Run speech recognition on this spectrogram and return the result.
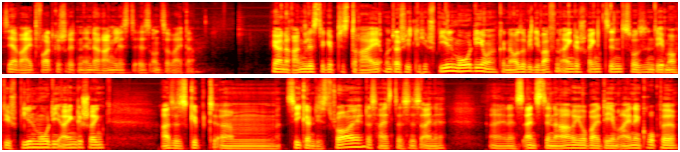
sehr weit fortgeschritten in der Rangliste ist und so weiter. Ja, in der Rangliste gibt es drei unterschiedliche Spielmodi und genauso wie die Waffen eingeschränkt sind, so sind eben auch die Spielmodi eingeschränkt. Also es gibt ähm, Seek and Destroy, das heißt, das ist eine, eine, ein Szenario, bei dem eine Gruppe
